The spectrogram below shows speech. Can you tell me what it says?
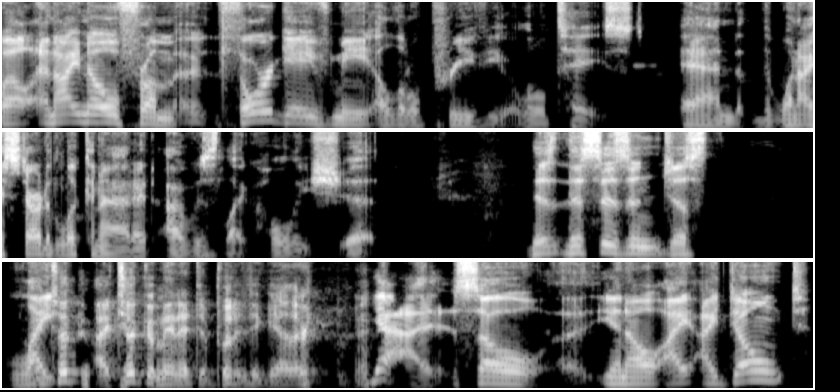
well, and I know from uh, Thor gave me a little preview, a little taste. And the, when I started looking at it, I was like, holy shit. This this isn't just I light took, I took a minute to put it together. yeah so uh, you know i i don't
